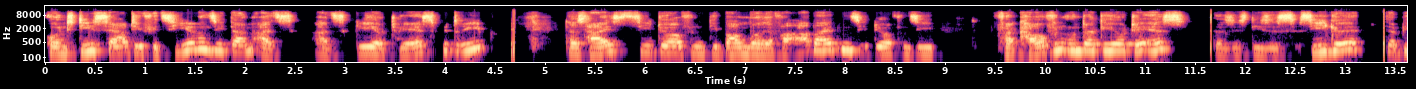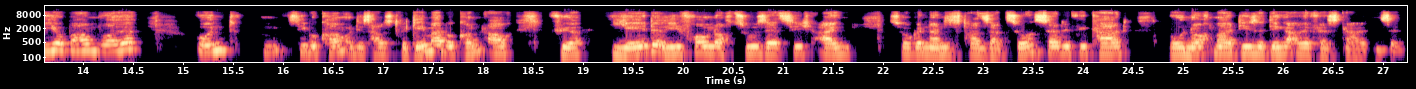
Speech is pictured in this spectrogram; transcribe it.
Und die zertifizieren sie dann als, als GOTS-Betrieb. Das heißt, sie dürfen die Baumwolle verarbeiten, sie dürfen sie verkaufen unter GOTS. Das ist dieses Siegel der Biobaumwolle. Und sie bekommen, und das Haus Trigema bekommt auch für jede Lieferung noch zusätzlich ein sogenanntes Transaktionszertifikat, wo nochmal diese Dinge alle festgehalten sind.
